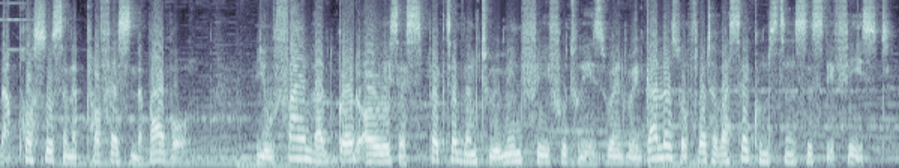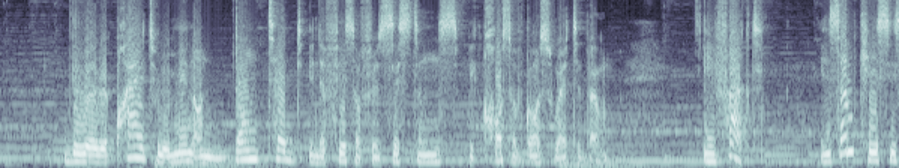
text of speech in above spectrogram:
the apostles and the prophets in the Bible, you'll find that God always expected them to remain faithful to His word regardless of whatever circumstances they faced they were required to remain undaunted in the face of resistance because of God's word to them. In fact, in some cases,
